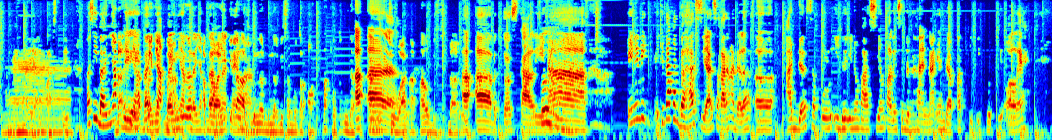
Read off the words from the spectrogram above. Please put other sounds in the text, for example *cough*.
Nah, ya, pasti. pasti banyak, deh, banyak, banyak, banyak, banyak, Apalagi banget kita memang. harus benar-benar bisa muter otak untuk mendapatkan Ah, ah. cuan atau bisnis baru. Ah, ah, betul sekali. Uh. Nah, ini nih kita akan bahas ya sekarang adalah eh, ada 10 ide inovasi yang paling sederhana yang dapat diikuti oleh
